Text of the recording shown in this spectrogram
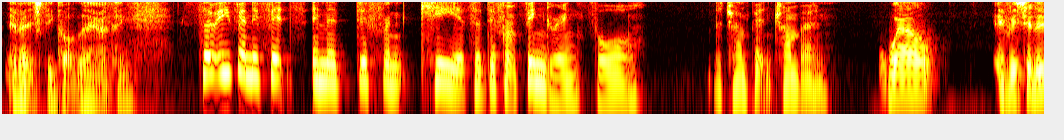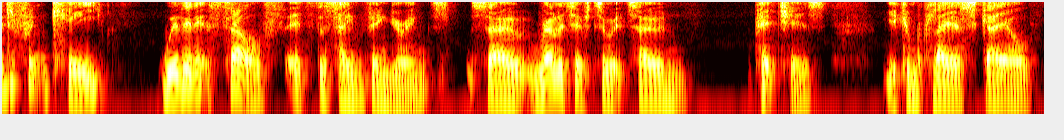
eventually got there, I think. So even if it's in a different key, it's a different fingering for the trumpet and trombone? Well, if it's in a different key, within itself, it's the same fingerings. So, relative to its own pitches, you can play a scale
